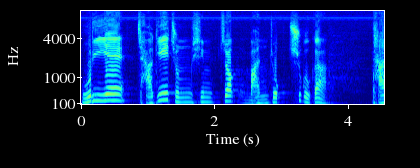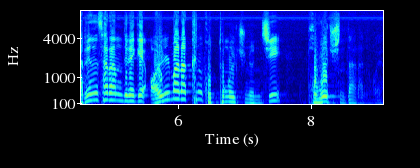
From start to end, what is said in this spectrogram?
우리의 자기 중심적 만족 추구가 다른 사람들에게 얼마나 큰 고통을 주는지 보여주신다라는 거예요.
